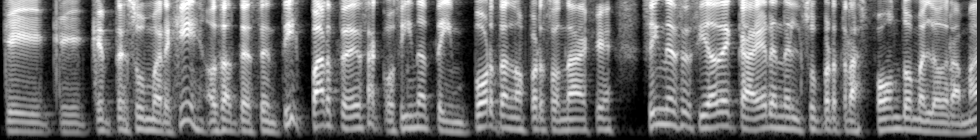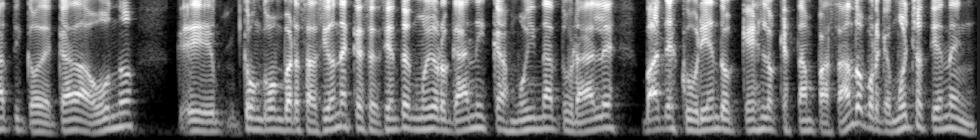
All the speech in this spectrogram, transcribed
que, que, que te sumergís. O sea, te sentís parte de esa cocina, te importan los personajes, sin necesidad de caer en el super trasfondo melodramático de cada uno. Eh, con conversaciones que se sienten muy orgánicas, muy naturales, vas descubriendo qué es lo que están pasando, porque muchos tienen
